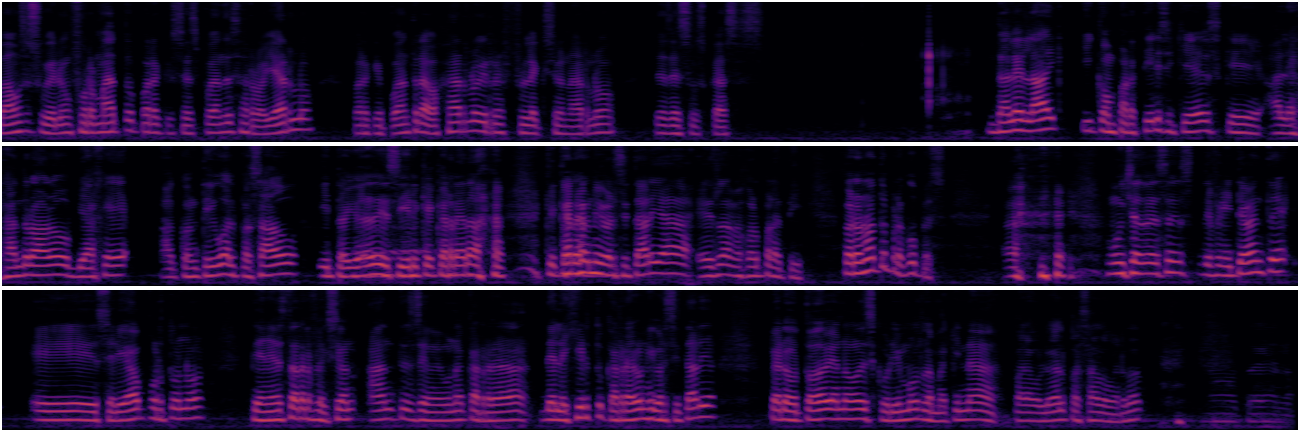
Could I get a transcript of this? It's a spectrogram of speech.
vamos a subir un formato para que ustedes puedan desarrollarlo, para que puedan trabajarlo y reflexionarlo desde sus casas dale like y compartir si quieres que Alejandro Aro viaje a, contigo al pasado y te ayude a decir qué carrera, qué carrera universitaria es la mejor para ti. Pero no te preocupes. Muchas veces, definitivamente, eh, sería oportuno tener esta reflexión antes de una carrera, de elegir tu carrera universitaria, pero todavía no descubrimos la máquina para volver al pasado, ¿verdad? No, todavía no.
